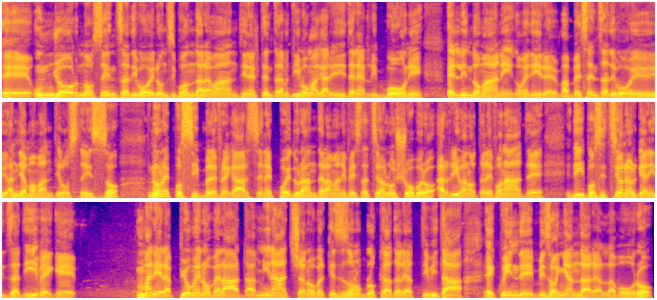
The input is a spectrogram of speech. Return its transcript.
eh, un giorno senza di voi non si può andare avanti nel tentativo magari di tenerli buoni e l'indomani come dire vabbè senza di voi andiamo avanti lo stesso. Non è possibile fregarsene e poi durante la manifestazione allo sciopero arrivano telefonate di posizioni organizzative che in maniera più o meno velata minacciano perché si sono bloccate le attività e quindi bisogna andare al lavoro,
